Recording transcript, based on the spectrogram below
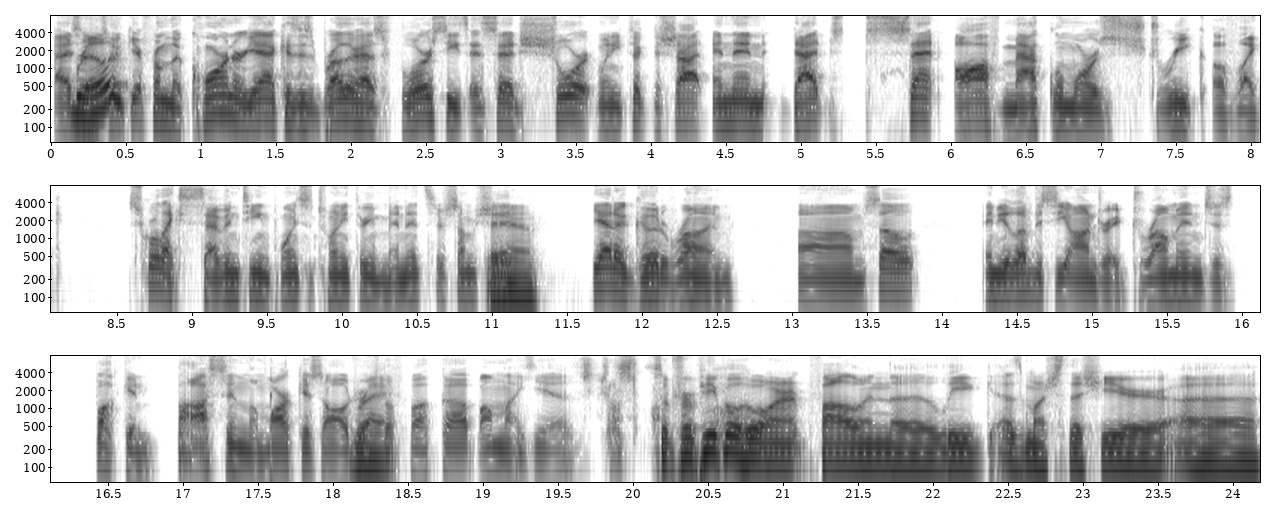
as Really? he took it from the corner. Yeah, because his brother has floor seats and said short when he took the shot, and then that set off McLemore's streak of like score like 17 points in 23 minutes or some shit. Damn. He had a good run. Um, so and you love to see Andre Drummond just fucking bossing Lamarcus Aldridge Right. the fuck up. I'm like, yeah, it's just So for people who aren't following the league as much this year, uh,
